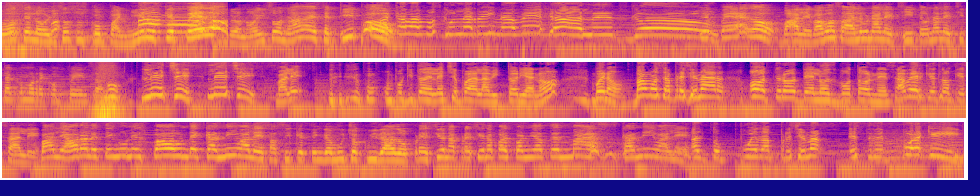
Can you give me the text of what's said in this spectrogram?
Todo se lo hizo sus compañeros, ¿qué pedo? Pero no hizo nada este tipo ¡Acabamos con la reina abeja! ¡Let's go! ¿Qué pedo? Vale, vamos a darle una lechita, una lechita como recompensa ¡Oh! ¡Leche! ¡Leche! ¿Vale? un poquito de leche para la victoria, ¿no? Bueno, vamos a presionar otro de los botones A ver qué es lo que sale Vale, ahora le tengo un spawn de caníbales Así que tenga mucho cuidado Presiona, presiona para spawnarte más caníbales Alto, pueda presionar este de por aquí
